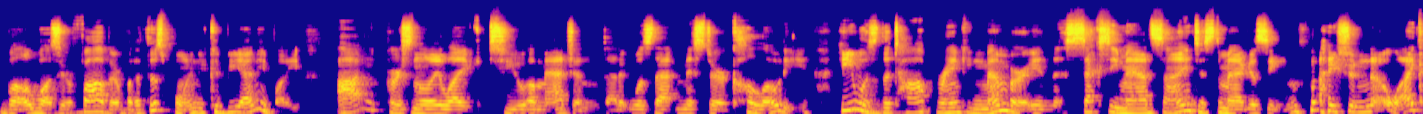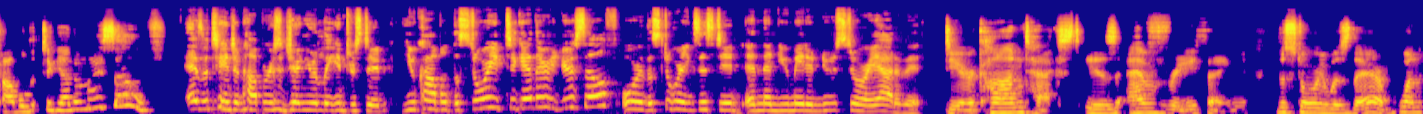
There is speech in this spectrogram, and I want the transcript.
well, was your father, but at this point it could be anybody. I personally like to imagine that it was that Mr. Collodi. He was the top ranking member in Sexy Mad Scientist magazine. I should know, I cobbled it together myself. As a tangent hopper is genuinely interested, you cobbled the story together yourself, or the story existed and then you made a new story out of it? Dear, context is everything. The story was there when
